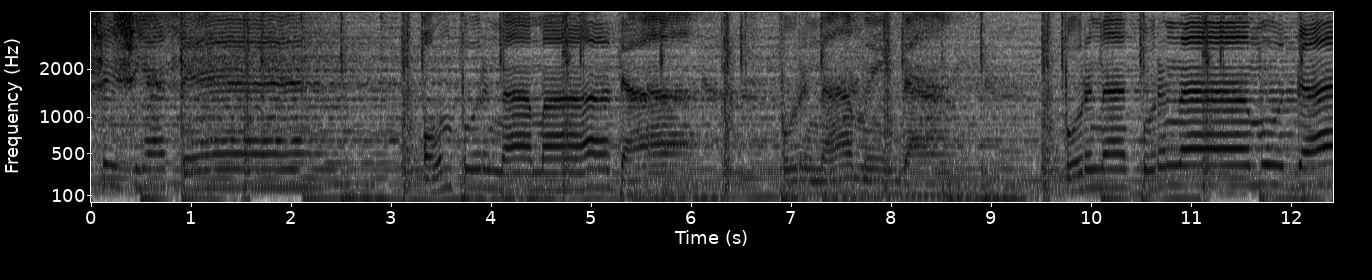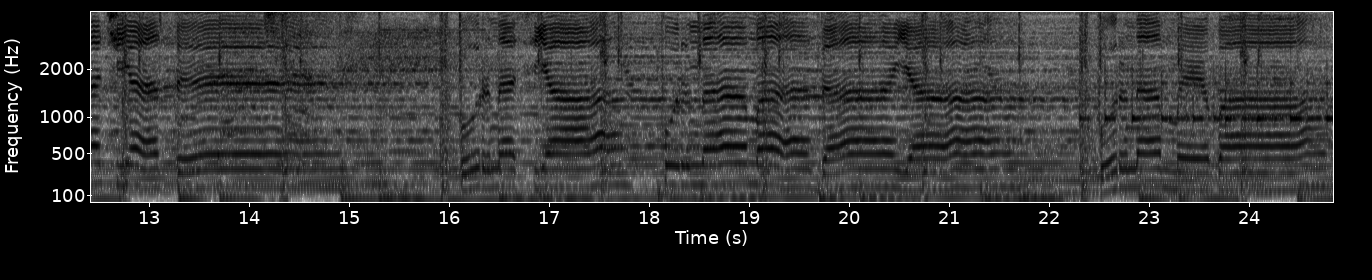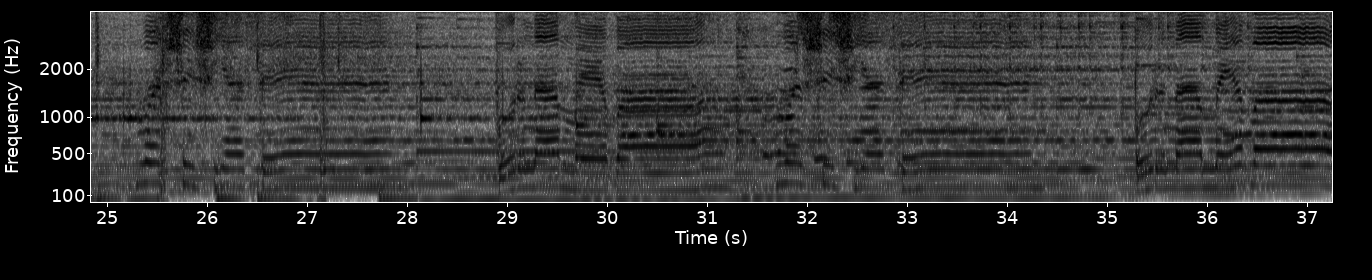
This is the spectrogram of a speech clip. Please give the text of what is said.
Vashishyate Om Purnamada Purnamidam Purnat Purnamudachyate Purnasya Purnamadaya Mama.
